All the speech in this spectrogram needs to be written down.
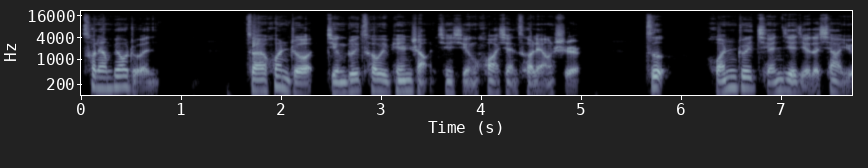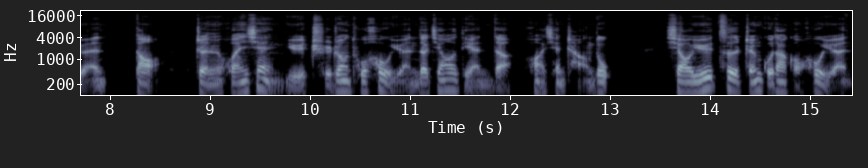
测量标准，在患者颈椎侧位片上进行划线测量时，自环椎前结节的下缘到枕环线与齿状突后缘的交点的划线长度，小于自枕骨大孔后缘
